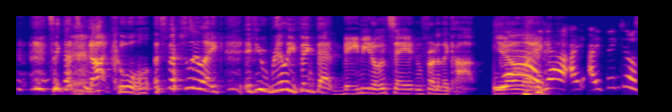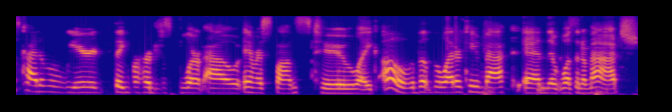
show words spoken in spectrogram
it's like that's not cool. Especially like if you really think that, maybe don't say it in front of the cop. You yeah, know, like yeah. I, I think it was kind of a weird thing for her to just blurt out in response to like, oh, the, the letter came back and it wasn't a match.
